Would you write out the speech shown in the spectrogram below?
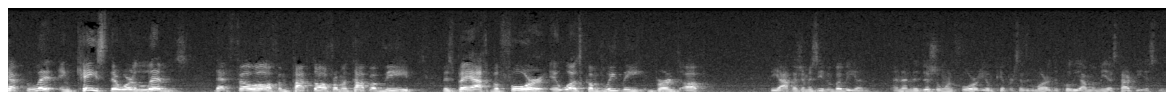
kept lit in case there were limbs that fell off and popped off from on top of the mizbeach before it was completely burnt up. The Yakash and then the additional one for Yom Kippur says Gemara the Kuli Tarti Islu.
